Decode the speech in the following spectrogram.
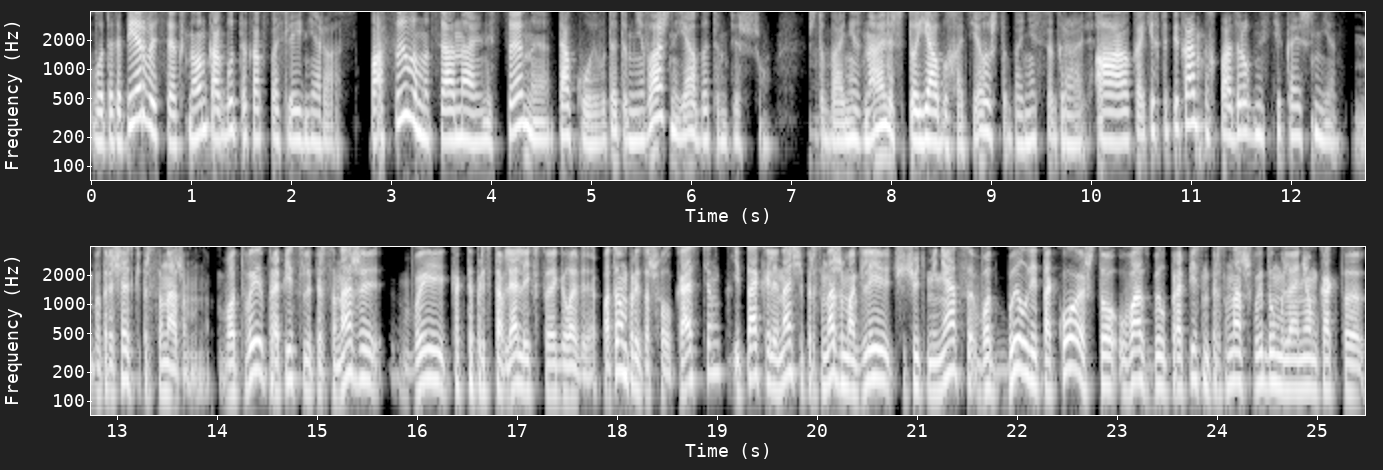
вот это первый секс, но он как будто как в последний раз. Посыл эмоциональной сцены такой. Вот это мне важно, я об этом пишу чтобы они знали, что я бы хотела, чтобы они сыграли. А каких-то пикантных подробностей, конечно, нет. Возвращаясь к персонажам. Вот вы прописывали персонажей, вы как-то представляли их в своей голове. Потом произошел кастинг, и так или иначе персонажи могли чуть-чуть меняться. Вот было ли такое, что у вас был прописан персонаж, вы думали о нем как-то,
